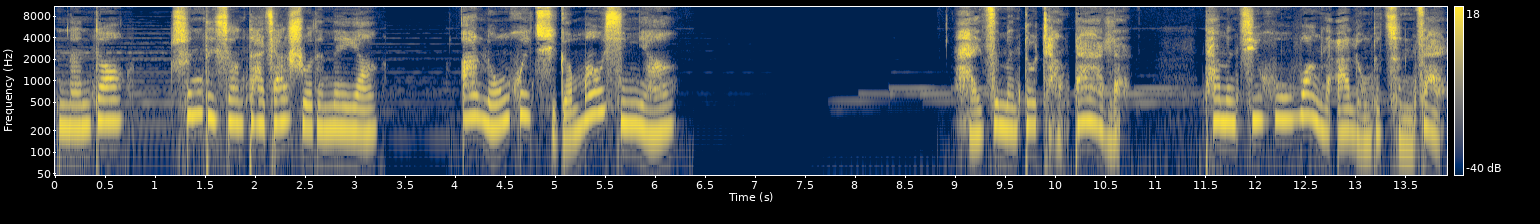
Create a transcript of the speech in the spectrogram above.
难道真的像大家说的那样，阿龙会娶个猫新娘？孩子们都长大了。他们几乎忘了阿龙的存在。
